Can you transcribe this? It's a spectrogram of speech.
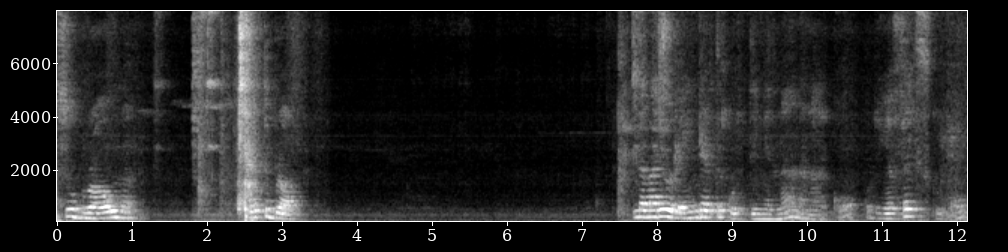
ஸோ ப்ரௌன் அடுத்து ப்ரௌன் இந்த மாதிரி ஒரு ரெண்டு இடத்துல கொடுத்தீங்கன்னா நல்லாயிருக்கும் கொஞ்சம் எஃபெக்ட்ஸ் கொடுக்கும்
